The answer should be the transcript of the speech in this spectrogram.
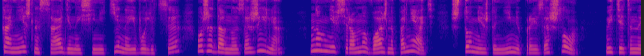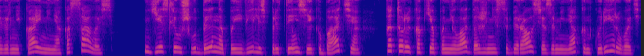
Конечно, ссадины и синяки на его лице уже давно зажили, но мне все равно важно понять, что между ними произошло, ведь это наверняка и меня касалось. Если уж у Дэна появились претензии к бате, который, как я поняла, даже не собирался за меня конкурировать,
